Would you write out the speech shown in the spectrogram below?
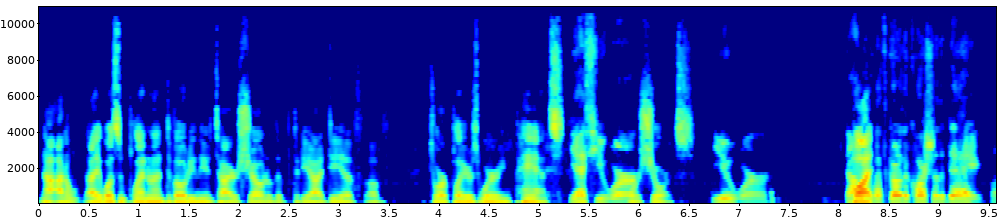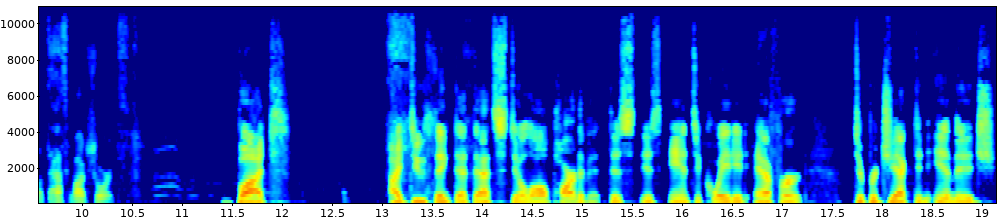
Now, I don't, I wasn't planning on devoting the entire show to the to the idea of, of tour players wearing pants. Yes, you were or shorts. You were. Dominic, but, let's go to the question of the day. Let's ask about shorts. But I do think that that's still all part of it. This this antiquated effort to project an image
